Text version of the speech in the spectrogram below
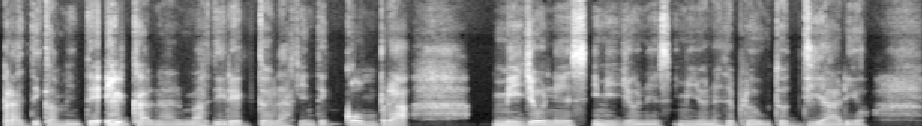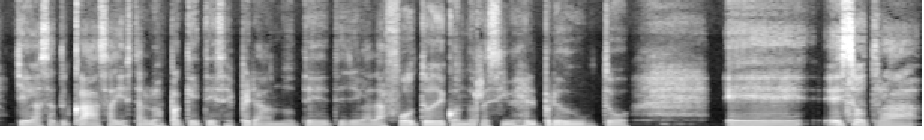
prácticamente el canal más directo. La gente compra millones y millones y millones de productos diarios. Llegas a tu casa y están los paquetes esperándote, te llega la foto de cuando recibes el producto. Eh, es otra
